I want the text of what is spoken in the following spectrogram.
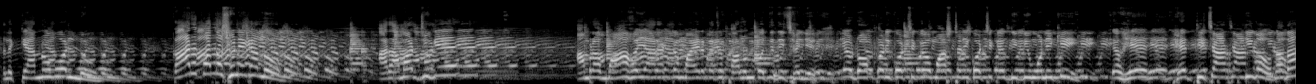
তাহলে কেন বলল? কার কথা শুনে গেল? আর আমার যুগে আমরা মা হয়ে আর একটা মায়ের কাছে পালন করতে দিই ছেলে। কেউ ডক্টরি করছে কেউ মাস্টারি করছে কেউ দিদিমণি কি? কেউ হে হেড টিচার কি গো দাদা?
